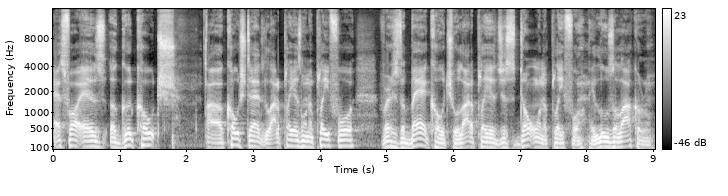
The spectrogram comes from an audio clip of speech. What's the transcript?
as far as a good coach, a coach that a lot of players want to play for, versus a bad coach who a lot of players just don't want to play for. They lose a locker room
